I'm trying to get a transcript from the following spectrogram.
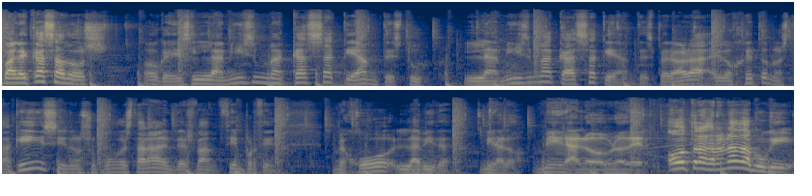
Vale, casa dos Ok, es la misma casa que antes, tú. La misma casa que antes. Pero ahora el objeto no está aquí Sino supongo que estará en el desván, 100% me juego la vida. Míralo, míralo, brother. Otra granada boogie.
